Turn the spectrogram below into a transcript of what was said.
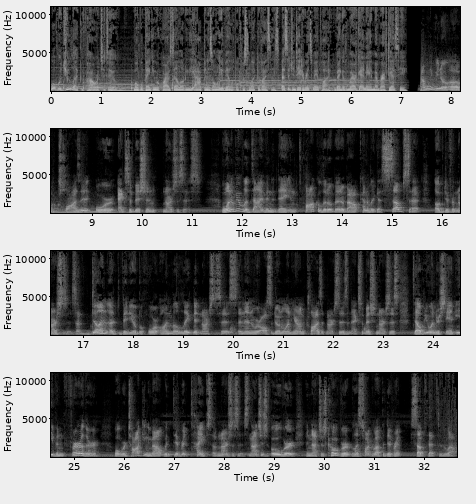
What would you like the power to do? Mobile banking requires downloading the app and is only available for select devices. Message and data rates may apply. Bank of America and a member FDIC. How many of you know of closet or exhibition narcissists? I want to be able to dive in today and talk a little bit about kind of like a subset of different narcissists. I've done a video before on malignant narcissists, and then we're also doing one here on closet narcissists and exhibition narcissists to help you understand even further what we're talking about with different types of narcissists. Not just overt and not just covert, but let's talk about the different subsets as well.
